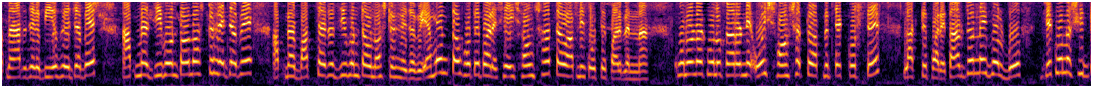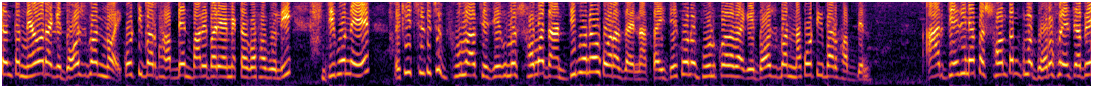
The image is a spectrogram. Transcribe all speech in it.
আপনার আর জায়গায় বিয়ে হয়ে যাবে, আপনার জীবনটাও নষ্ট হয়ে যাবে, আপনার বাচ্চাটার জীবনটাও নষ্ট হয়ে যাবে। এমনটাও হতে পারে, সেই সংসারটাও আপনি করতে পারবেন না। কোনো না কোনো কারণে ওই সংসারটাও আপনি ত্যাগ করতে লাগতে পারে। তার জন্যই বলব যে কোনো সিদ্ধান্ত নেওয়ার আগে দশ বার নয় কোটিবার ভাববেন, বারে বারে আমি একটা কথা বলি। জীবনে কিছু কিছু ভুল আছে যেগুলো সমাধান জীবনেও করা যায় না, তাই যে কোনো ভুল করার আগে দশ বার না কোটিবার ভাববেন। আর যেদিন আপনার সন্তানগুলো বড় হয়ে যাবে,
